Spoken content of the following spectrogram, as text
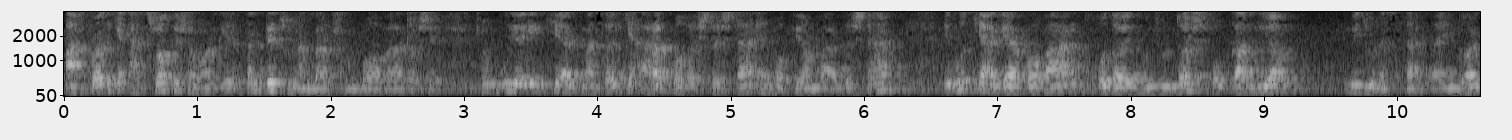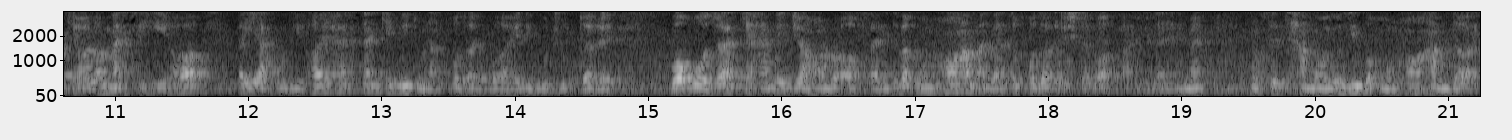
افرادی که اطراف شما رو گرفتن بتونن براشون باور باشه. چون گویا یکی از مسائلی که عرب باهاش داشتن یعنی با پیامبر داشتن این بود که اگر واقعا خدای وجود داشت خب قبلی‌ها می‌دونستن و انگار که حالا مسیحی ها و یهودی های هستن که می‌دونن خدای واحدی وجود داره با قدرت که همه جهان رو آفریده و اونها هم البته خدا رو اشتباه فهمیدن. یعنی من نقطه تمایزی با اونها هم دارم.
